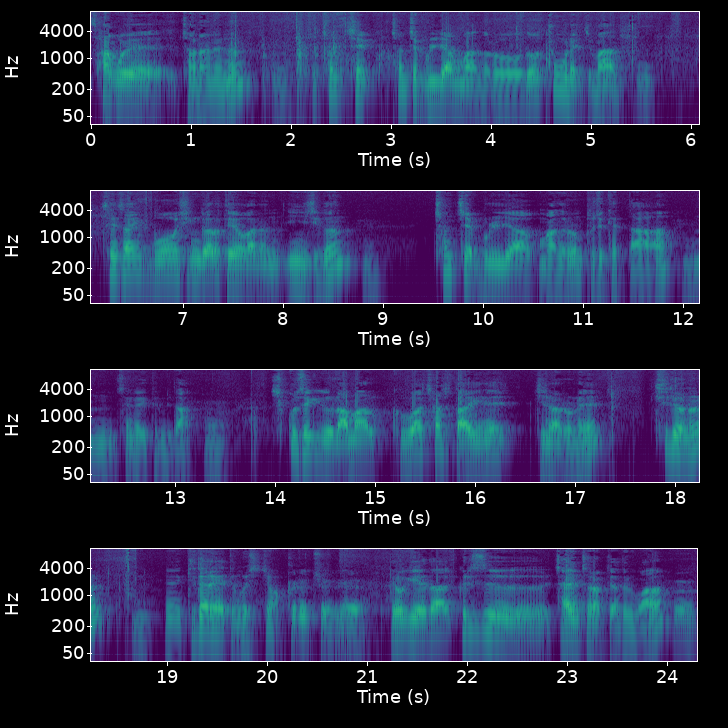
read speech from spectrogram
사고의 전환에는 천체 천체 물량만으로도 충분했지만 음. 세상이 무엇인가로 되어가는 인식은 음. 천체 물량만으로는 부족했다 음, 생각이 듭니다. 19세기 그 라마르크와 찰스 다인의 진화론의 출현을 음. 예, 기다려야 했던 것이죠. 그렇죠. 예. 예. 여기에다 그리스 자연 철학자들과 예.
